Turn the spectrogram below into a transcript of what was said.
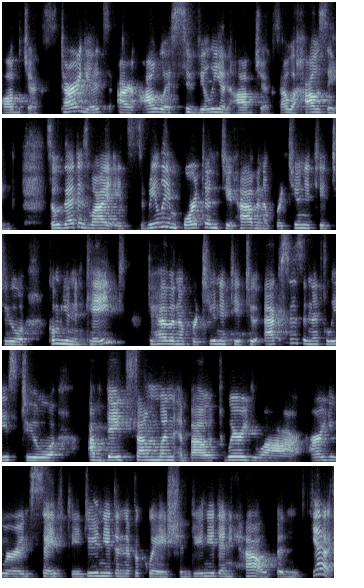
objects. Targets are our civilian objects, our housing. So that is why it's really important to have an opportunity to communicate, to have an opportunity to access and at least to update someone about where you are. Are you in safety? Do you need an evacuation? Do you need any help? And yes,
